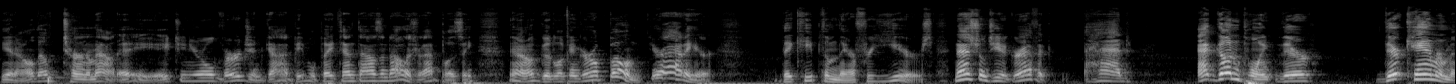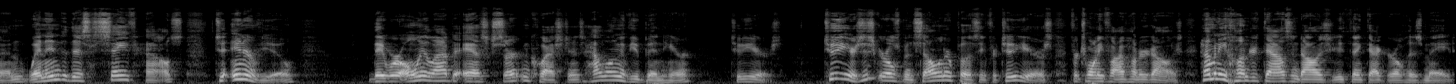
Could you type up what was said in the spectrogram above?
You know, they'll turn them out. Hey, 18 year old virgin. God, people pay $10,000 for that pussy. You know, good looking girl. Boom, you're out of here. They keep them there for years. National Geographic had, at gunpoint, their, their cameramen went into this safe house to interview. They were only allowed to ask certain questions. How long have you been here? Two years. Two years. This girl's been selling her pussy for two years for $2,500. How many hundred thousand dollars do you think that girl has made?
